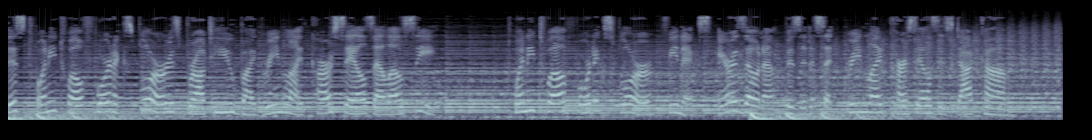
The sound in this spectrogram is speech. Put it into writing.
This 2012 Ford Explorer is brought to you by Greenlight Car Sales LLC. 2012 Ford Explorer, Phoenix, Arizona. Visit us at greenlightcarsales.com.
